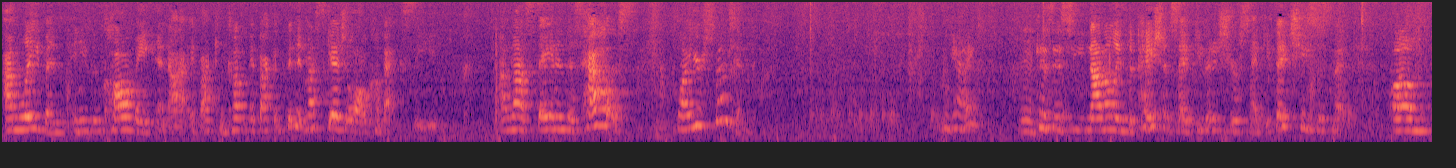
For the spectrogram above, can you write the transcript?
I'm leaving, and you can call me, and I, if I can come, if I can fit it in my schedule, I'll come back to see you. I'm not staying in this house while you're smoking. Okay? Because it's not only the patient safety, but it's your safety. If they choose to smoke, um,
